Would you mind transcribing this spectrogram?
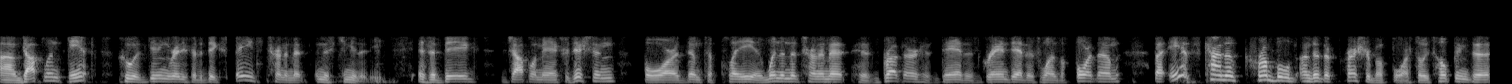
um, Joplin, Ant, who is getting ready for the big spades tournament in this community. It's a big Joplin man tradition for them to play and win in the tournament. His brother, his dad, his granddad has won before them. But Ant's kind of crumbled under the pressure before, so he's hoping to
